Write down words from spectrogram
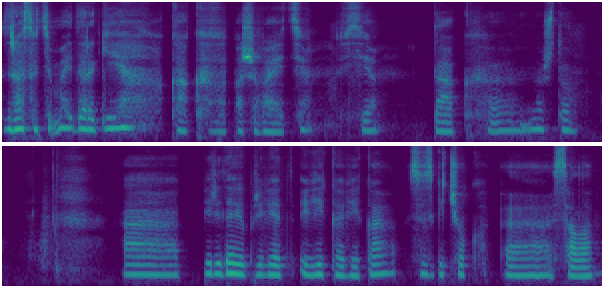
Здравствуйте, мои дорогие. Как вы поживаете все? Так, э, ну что, а, передаю привет Вика Вика, Сызгичок э, Сала.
